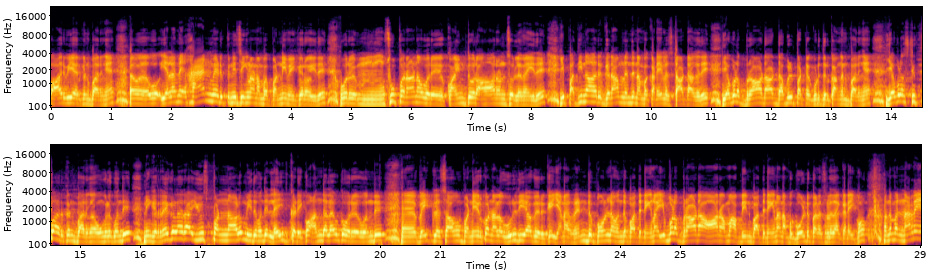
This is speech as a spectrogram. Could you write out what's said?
பார்வையாக இருக்குன்னு பாருங்கள் எல்லாமே ஹேண்ட்மேடு ஃபினிஷிங்லாம் நம்ம பண்ணி வைக்கிறோம் இது. ஒரு சூப்பரான ஒரு கோயம்புத்தூர் ஆரம்னு சொல்லுவேன் இது. பதினாறு கிராம்லேருந்து நம்ம கடையில் ஸ்டார்ட் ஆகுது. எவ்வளோ ப்ராடாக டபுள் பட்டை கொடுத்துருக்காங்கன்னு பாருங்கள் எவ்வளோ ஸ்டிஃபாக இருக்குன்னு பாருங்கள் உங்களுக்கு வந்து நீங்கள் ரெகுலராக யூஸ் பண்ணாலும் இது வந்து லைஃப் கிடைக்கும். அந்த அளவுக்கு ஒரு வந்து வெயிட்லெஸ்ஸாகவும் பண்ணியிருக்கோம். நல்ல உறுதியாகவும் இருக்குது ஏன்னா ரெண்டு பவுனில் வந்து பார்த்துட்டிங்கன்னா இவ்வளோ ப்ராடாக ஆறாமா அப்படின்னு பார்த்துட்டிங்கன்னா நம்ம கோல்டு பேலஸில் தான் கிடைக்கும். அந்த மாதிரி நிறைய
